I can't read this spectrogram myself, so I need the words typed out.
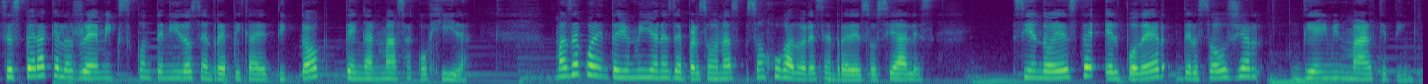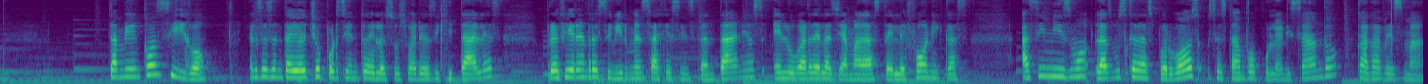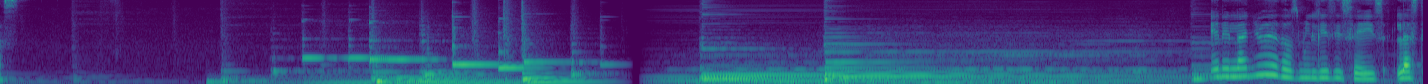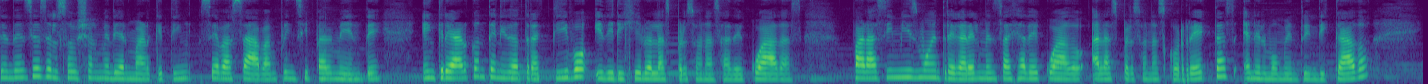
Se espera que los remix contenidos en réplica de TikTok tengan más acogida. Más de 41 millones de personas son jugadores en redes sociales, siendo este el poder del social gaming marketing. También consigo, el 68% de los usuarios digitales prefieren recibir mensajes instantáneos en lugar de las llamadas telefónicas. Asimismo, las búsquedas por voz se están popularizando cada vez más. En el año de 2016, las tendencias del social media marketing se basaban principalmente en crear contenido atractivo y dirigirlo a las personas adecuadas, para asimismo entregar el mensaje adecuado a las personas correctas en el momento indicado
